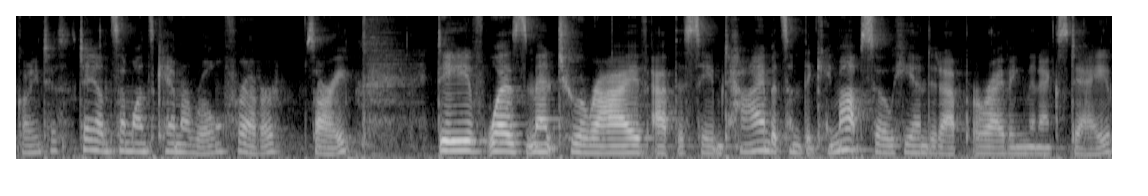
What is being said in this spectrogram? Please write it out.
going to stay on someone's camera roll forever. Sorry. Dave was meant to arrive at the same time, but something came up, so he ended up arriving the next day.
